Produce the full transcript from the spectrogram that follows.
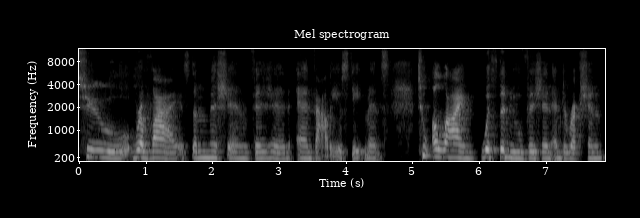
to revise the mission, vision, and value statements to align with the new vision and direction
